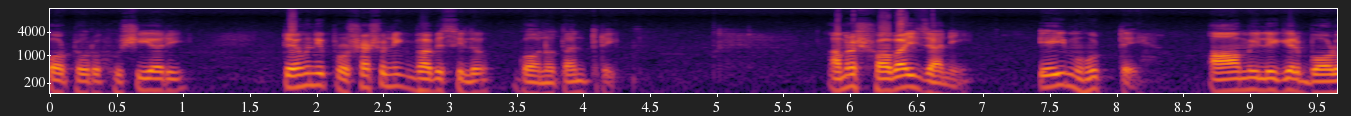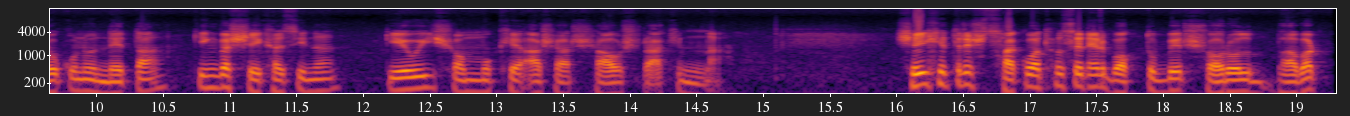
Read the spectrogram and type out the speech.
কঠোর হুঁশিয়ারি, তেমনি প্রশাসনিকভাবে ছিল গণতান্ত্রিক। আমরা সবাই জানি এই মুহূর্তে আওয়ামী লীগের বড় কোনো নেতা কিংবা শেখ হাসিনা কেউই সম্মুখে আসার সাহস রাখেন না। সেই ক্ষেত্রে সাকওয়াত হোসেনের বক্তব্যের সরল ভাবার্থ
